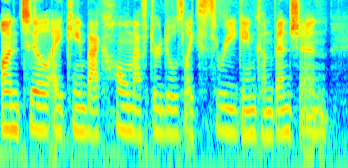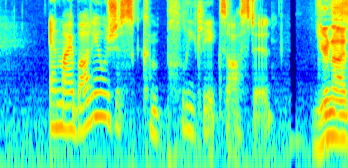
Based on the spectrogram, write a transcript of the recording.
until I came back home after those like three game convention and my body was just completely exhausted. You're not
